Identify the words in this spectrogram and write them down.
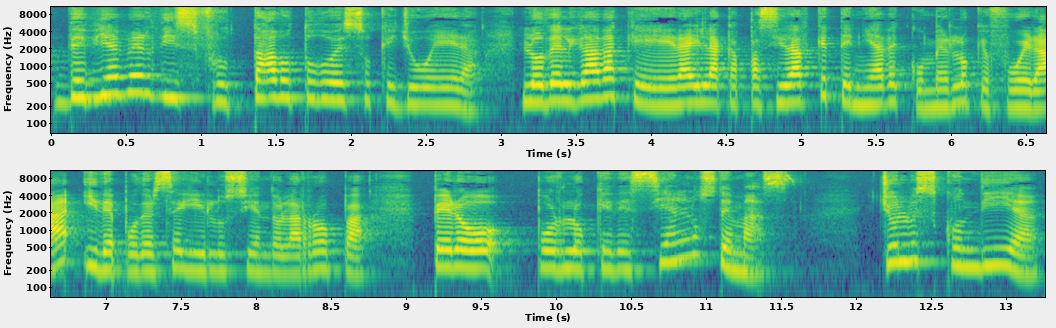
debía haber disfrutado todo eso que yo era, lo delgada que era y la capacidad que tenía de comer lo que fuera y de poder seguir luciendo la ropa. Pero por lo que decían los demás, yo lo escondía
